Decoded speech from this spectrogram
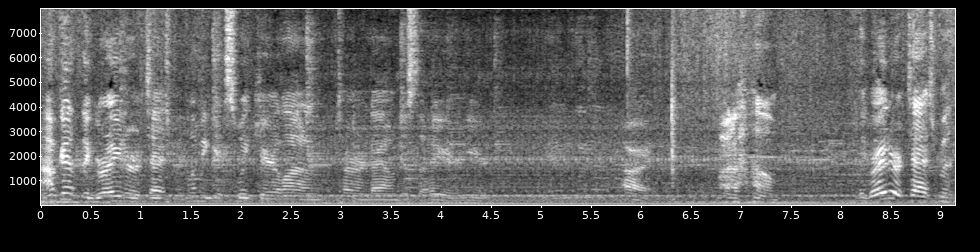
I've got the grader attachment. Let me get Sweet Caroline turned down just a hair here. Alright. Um, the grader attachment,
